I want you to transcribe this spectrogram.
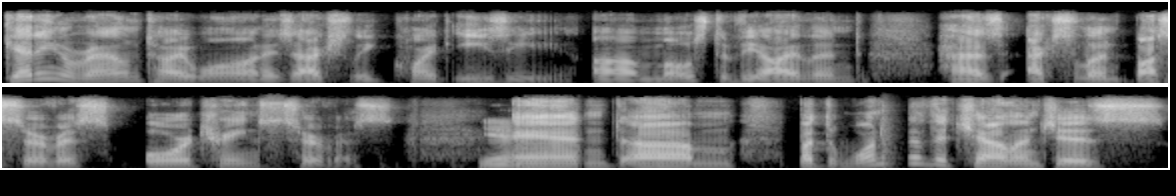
getting around Taiwan is actually quite easy. Uh, most of the island has excellent bus service or train service. Yeah. And um, but the, one of the challenges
